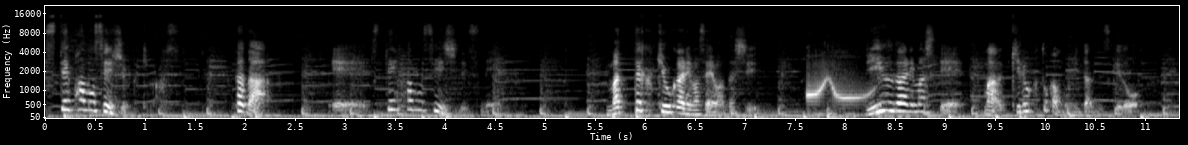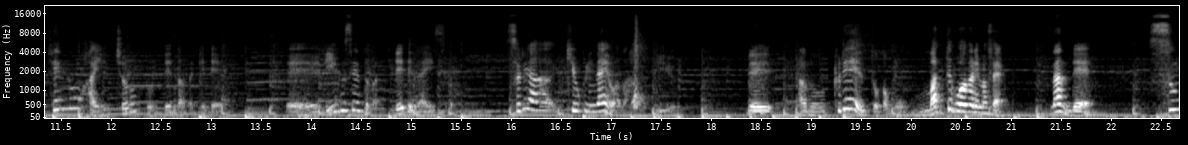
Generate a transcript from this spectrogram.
ステファノ選手が来ます。ただ、えーステファノ選手ですね全く記憶ありません私。理由がありましてまあ記録とかも見たんですけど天皇杯にちょろっと出ただけで、えーリーグ戦とか出てないんですよ。そりゃ記憶にないわなっていう。であのプレーとかも全く分かりません。なんでスンっ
